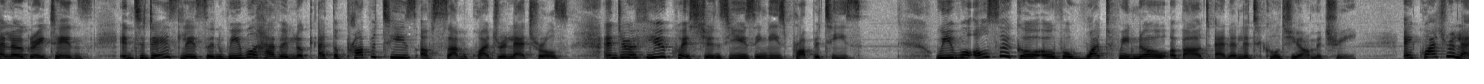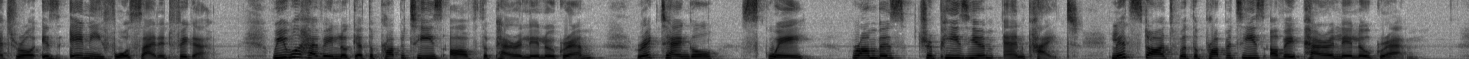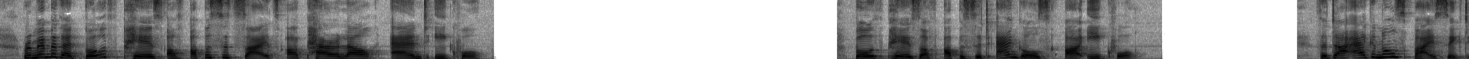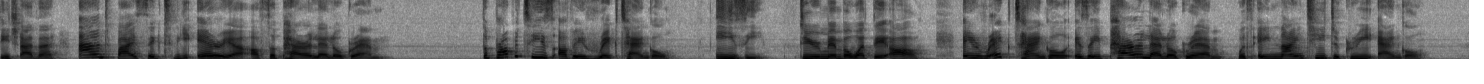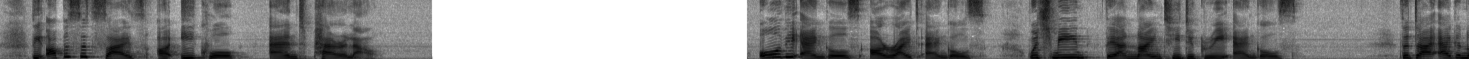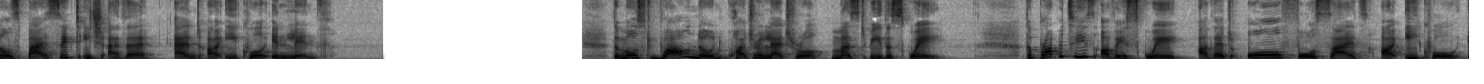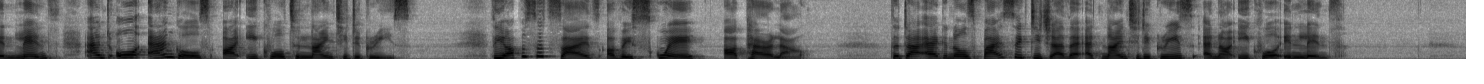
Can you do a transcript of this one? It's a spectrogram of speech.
Hello, grade 10s. In today's lesson, we will have a look at the properties of some quadrilaterals and do a few questions using these properties. We will also go over what we know about analytical geometry. A quadrilateral is any four-sided figure. We will have a look at the properties of the parallelogram, rectangle, square, rhombus, trapezium, and kite. Let's start with the properties of a parallelogram. Remember that both pairs of opposite sides are parallel and equal. Both pairs of opposite angles are equal. The diagonals bisect each other and bisect the area of the parallelogram. The properties of a rectangle. Easy. Do you remember what they are? A rectangle is a parallelogram with a 90 degree angle. The opposite sides are equal and parallel. All the angles are right angles, which mean they are 90 degree angles. The diagonals bisect each other and are equal in length. The most well-known quadrilateral must be the square. The properties of a square are that all four sides are equal in length and all angles are equal to 90 degrees. The opposite sides of a square are parallel. The diagonals bisect each other at 90 degrees and are equal in length.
